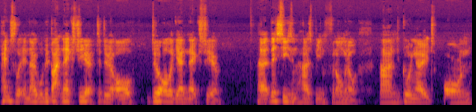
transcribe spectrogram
pencil it in now. We'll be back next year to do it all, do it all again next year. Uh, this season has been phenomenal, and going out on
